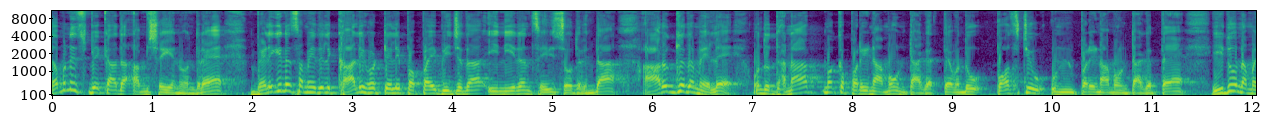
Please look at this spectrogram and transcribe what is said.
ಗಮನಿಸಬೇಕಾದ ಅಂಶ ಏನು ಅಂದರೆ, ಬೆಳಗಿನ ಸಮಯದಲ್ಲಿ ಖಾಲಿ ಹೊಟ್ಟೆಯಲ್ಲಿ ಪಪ್ಪಾಯಿ ಬೀಜದ ಈ ನೀರನ್ನು ಸೇವಿಸೋದ್ರಿಂದ ಆರೋಗ್ಯದ ಮೇಲೆ ಒಂದು ಧನಾತ್ಮಕ ಪರಿಣಾಮ ಉಂಟಾಗುತ್ತೆ, ಒಂದು ಪಾಸಿಟಿವ್ ಪರಿಣಾಮ ಉಂಟಾಗುತ್ತೆ. ಇದು ನಮ್ಮ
